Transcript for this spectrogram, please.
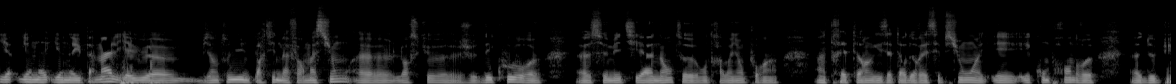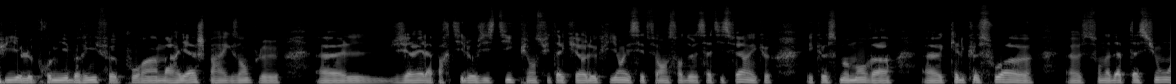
Il y en a y en a eu pas mal. Il y a eu, heu, bien entendu une partie de ma formation, heu, lorsque, je découvre, heu, ce métier à Nantes, en travaillant pour un un traiteur organisateur de réception et comprendre, depuis le premier brief, pour un mariage par exemple, gérer la partie logistique, puis ensuite accueillir le client, essayer de faire en sorte de le satisfaire et que et que ce moment va, quelle que soit, son adaptation,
